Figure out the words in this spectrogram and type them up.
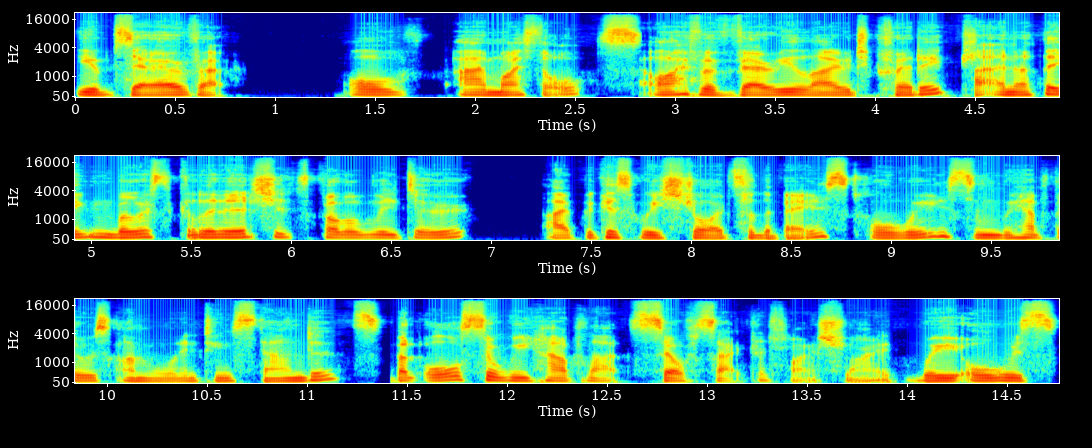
the observer of uh, my thoughts. I have a very loud critic, and I think most clinicians probably do. Uh, because we strive for the best always and we have those unrelenting standards. But also we have that self sacrifice, right? We always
